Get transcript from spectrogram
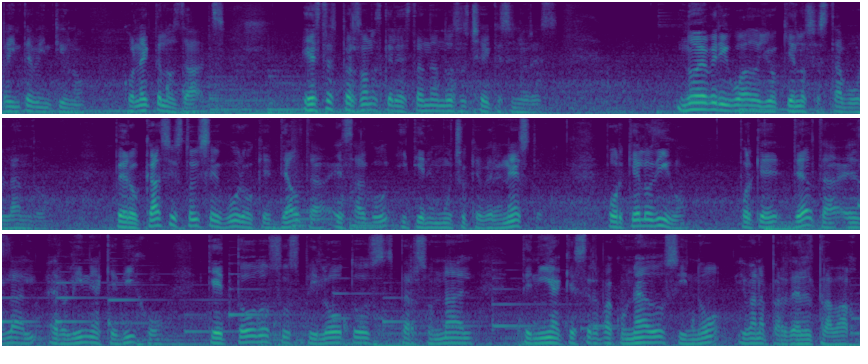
2021 Conecten los dots. Estas personas que le están dando esos cheques, señores, no he averiguado yo quién los está volando, pero casi estoy seguro que Delta es algo y tiene mucho que ver en esto. ¿Por qué lo digo? Porque Delta es la aerolínea que dijo que todos sus pilotos, personal, tenía que ser vacunados, si no iban a perder el trabajo.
